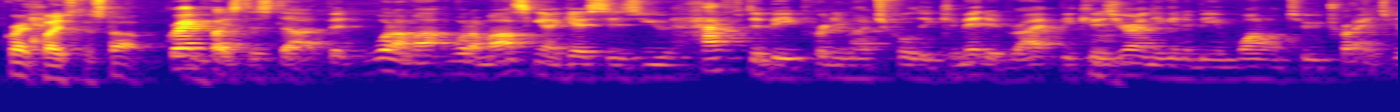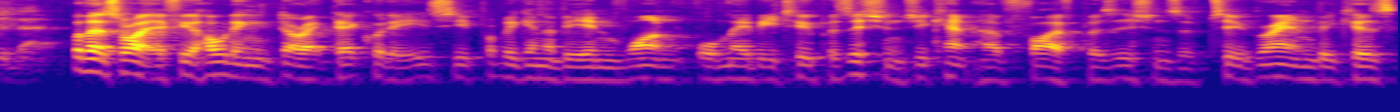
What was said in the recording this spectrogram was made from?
Great place to start. great place to start. But what I'm what I'm asking, I guess, is you have to be pretty much fully committed, right? Because Hmm. you're only going to be in one or two trades with that. Well, that's right. If you're holding direct equities, you're probably going to be in one or maybe two positions. You can't have five positions of two grand because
